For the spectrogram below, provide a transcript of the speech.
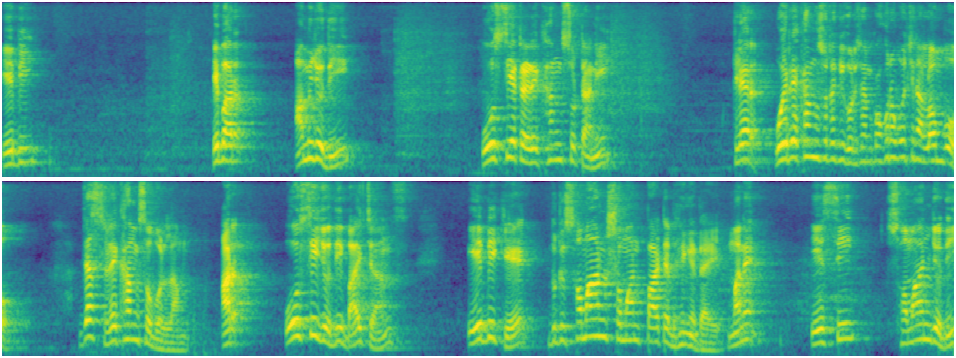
এবি এবার আমি যদি ওসি একটা রেখাংশ টানি। ক্লিয়ার ওই রেখাংশটা কী করেছি? আমি কখনো বলছি না, লম্ব। জাস্ট রেখাংশ বললাম। আর ওসি যদি বাই চান্স এবিকে দুটি সমান সমান পার্টে ভেঙে দেয় মানে এসি সমান যদি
